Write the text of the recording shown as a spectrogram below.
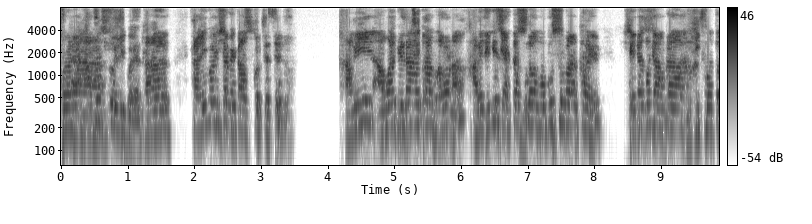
কোরআনের তৈরি করে তারা কারিগর হিসাবে কাজ করতেছে। আমি আমার মেধা হয়তো ভালো না। আমি দেখেছি একটা সুরা মুখস্থ করার পরে সেটা যদি আমরা ঠিক মতো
